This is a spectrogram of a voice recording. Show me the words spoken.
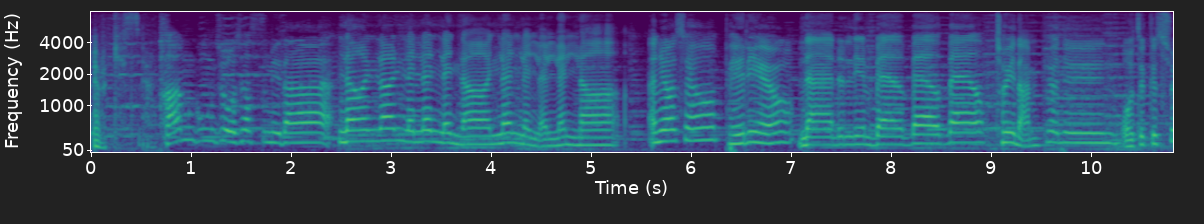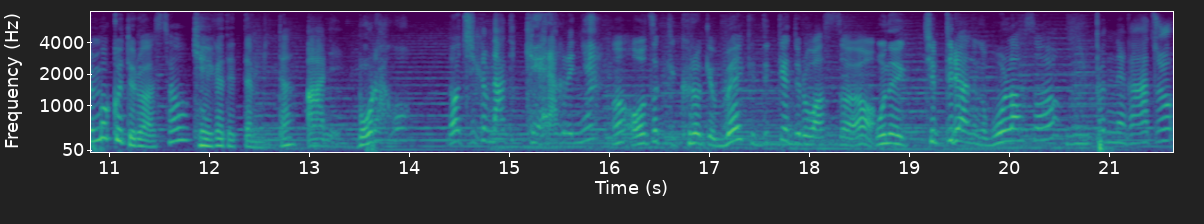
이렇게 했어요 다음 공주 오셨습니다 랄랄랄랄랄랄랄랄랄라 안녕하세요 벨이에요 나를 울리는 벨벨벨 저희 남편은 어저께 술 먹고 들어와서 개가 됐답니다 아니 뭐라고? 너 지금 나한테 개라 그랬냐? 어? 어저께 그렇게 왜 이렇게 늦게 들어왔어요? 오늘 집들이 하는 거 몰랐어요? 이쁜 내가 아주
